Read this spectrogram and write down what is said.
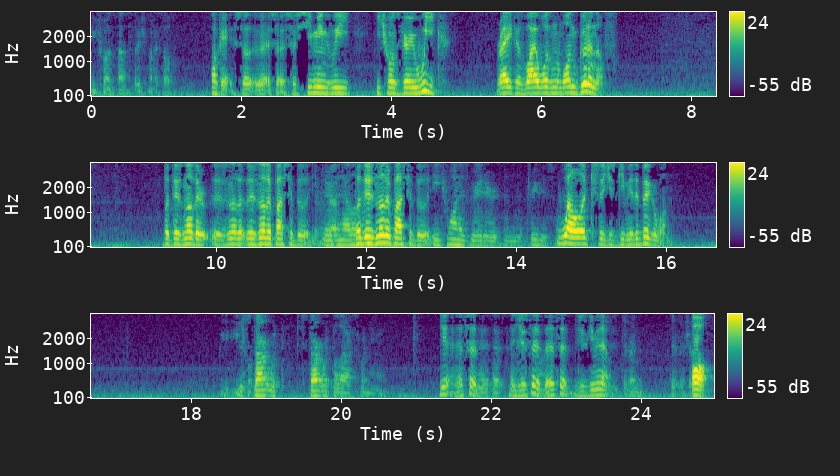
Each one not sufficient by itself. okay, so so, so seemingly each one's very weak, right? Because why wasn't one good enough? But there's another there's another there's another possibility. There's But But there's another possibility. Each one is greater than the previous one. Well, like, so just give me the bigger one. Each Just start with start with the last one. You mean? Yeah, that's it. Yeah, that's- I just did. That's it. Just give me that. is different, different. shows. Oh,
